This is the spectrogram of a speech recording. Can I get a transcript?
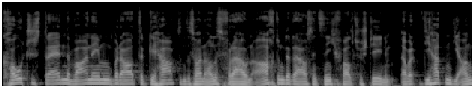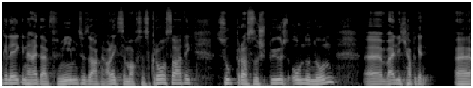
Coaches, Trainer, Wahrnehmungsberater gehabt und das waren alles Frauen. Achtung da draußen, jetzt nicht falsch verstehen. Aber die hatten die Angelegenheit, einfach mir zu sagen, Alex, du machst das großartig, super, dass du spürst und und und, äh, weil ich habe äh,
